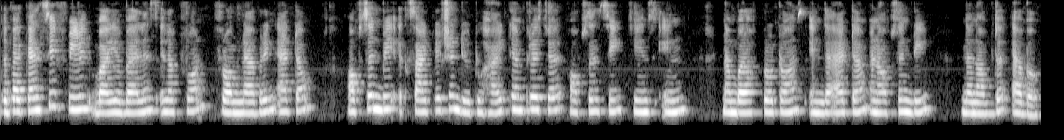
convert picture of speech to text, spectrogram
the vacancy filled by a valence electron from neighbouring atom option B excitation due to high temperature option C change in number of protons in the atom and option D none of the above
